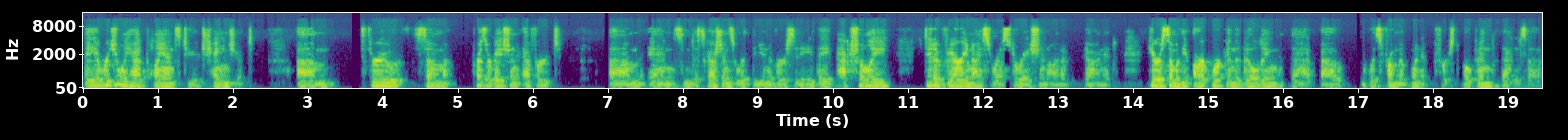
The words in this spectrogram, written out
They originally had plans to change it um, through some preservation effort um, and some discussions with the university. They actually did a very nice restoration on it. On it. Here is some of the artwork in the building that uh, was from when it first opened. That is a,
